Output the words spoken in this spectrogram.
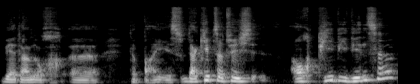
wer da noch äh, dabei ist. Und da gibt's natürlich auch Piwi-Winzer,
